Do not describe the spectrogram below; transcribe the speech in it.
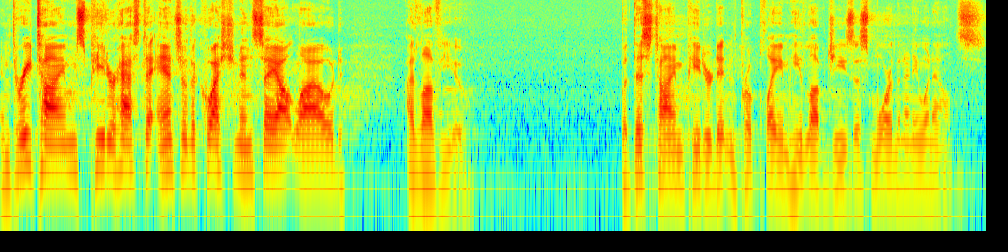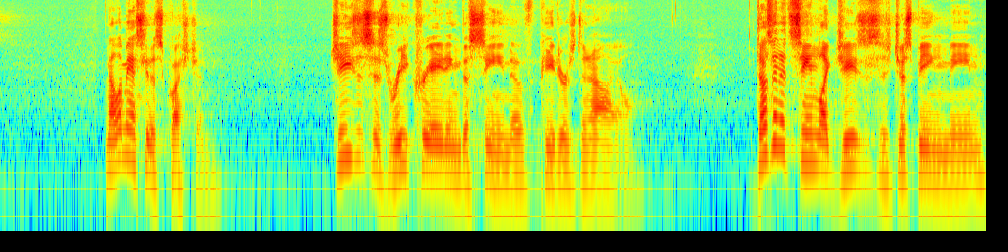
And three times, Peter has to answer the question and say out loud, I love you. But this time, Peter didn't proclaim he loved Jesus more than anyone else. Now, let me ask you this question Jesus is recreating the scene of Peter's denial. Doesn't it seem like Jesus is just being mean?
